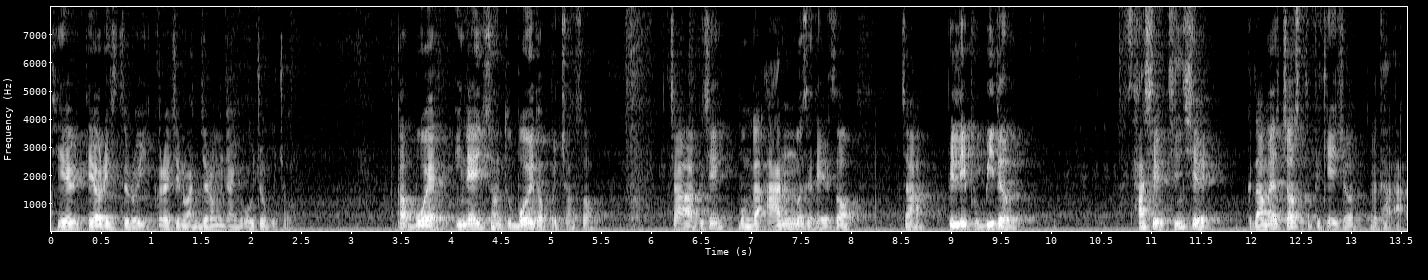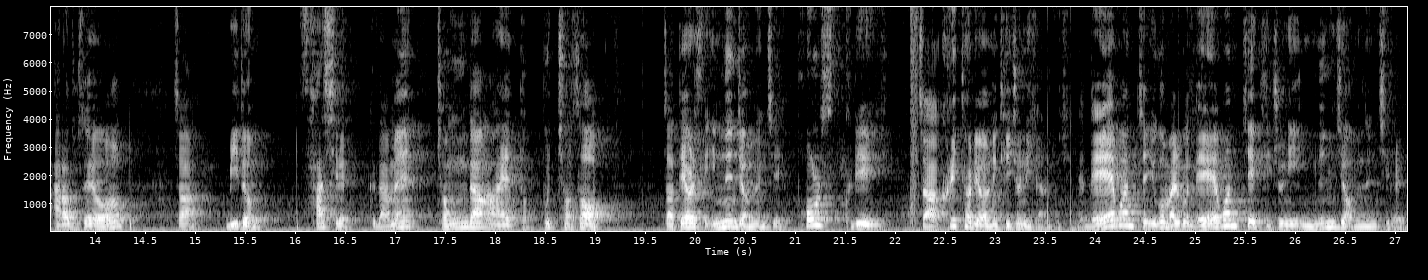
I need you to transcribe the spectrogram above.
뒤에 데어리스트로 이끌어지는 완전한 문장이 오죠, 그죠? 그러니까 뭐에 addition to 뭐에 덧붙여서 자, 그지? 뭔가 아는 것에 대해서 자, belief 믿음, 사실, 진실, 그 다음에 justification. 이거 다 아- 알아두세요. 자, 믿음, 사실, 그 다음에 정당화에 덧붙여서 자, there is 있는지 없는지. false cri 자, 크리터리언이 기준이잖아, 그지? 근데 네 번째 이거 말고 네 번째 기준이 있는지 없는지를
